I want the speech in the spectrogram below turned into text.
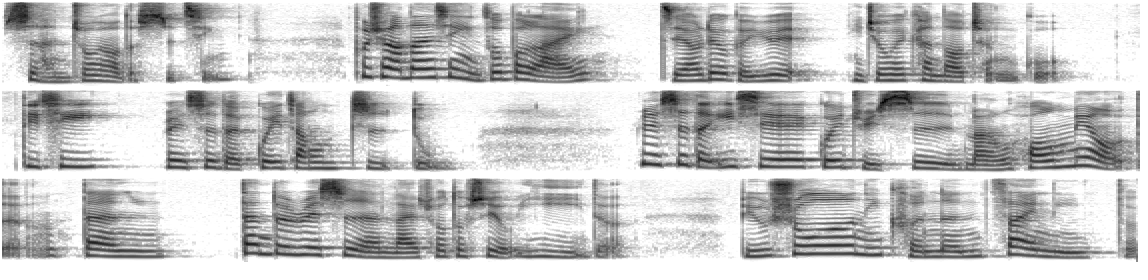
是很重要的事情。不需要担心你做不来，只要六个月，你就会看到成果。第七，瑞士的规章制度。瑞士的一些规矩是蛮荒谬的，但但对瑞士人来说都是有意义的。比如说，你可能在你的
